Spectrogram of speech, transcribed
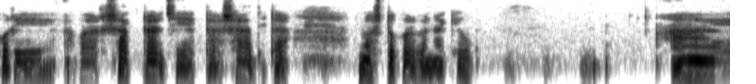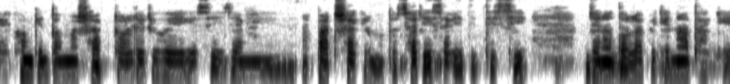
করে আবার শাকটার যে একটা স্বাদ, এটা নষ্ট করবে না কেউ। এখন কিন্তু আমার শাকটা অলরেডি হয়ে গেছে, যে আমি পাট শাকের মতো ছাড়িয়ে ছাড়িয়ে দিতেছি, যেন দলা পেকে না থাকে।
